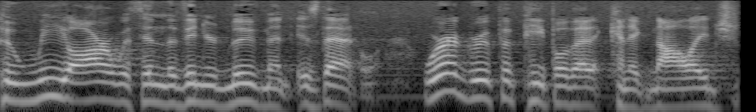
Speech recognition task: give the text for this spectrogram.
who we are within the Vineyard movement is that we're a group of people that can acknowledge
